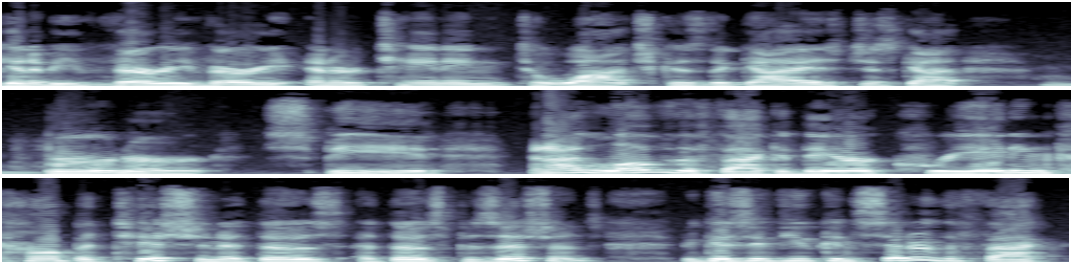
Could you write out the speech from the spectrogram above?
going to be very, very entertaining to watch because the guy has just got burner speed. And I love the fact that they are creating competition at those at those positions. Because if you consider the fact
